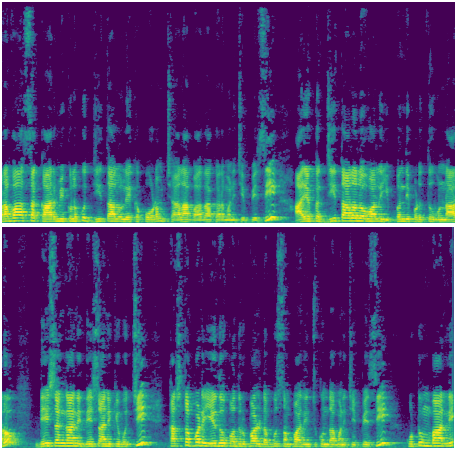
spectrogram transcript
ప్రవాస కార్మికులకు జీతాలు లేకపోవడం చాలా బాధాకరమని చెప్పేసి ఆ యొక్క జీతాలలో వాళ్ళు ఇబ్బంది పడుతూ ఉన్నారు. దేశంగాని దేశానికి వచ్చి కష్టపడి ఏదో పది రూపాయలు డబ్బు సంపాదించుకుందామని చెప్పేసి కుటుంబాన్ని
